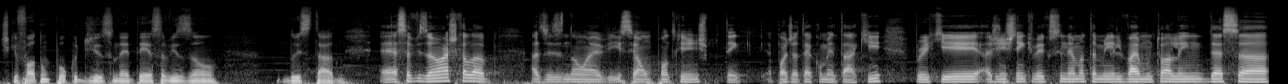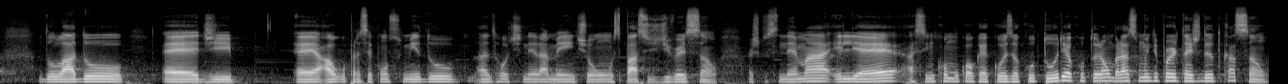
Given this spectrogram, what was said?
Acho que falta um pouco disso, né? Ter essa visão do Estado. É, essa visão, eu acho que ela às vezes não é vista, é um ponto que a gente tem, pode até comentar aqui, porque a gente tem que ver que o cinema também ele vai muito além dessa do lado é, de é, algo para ser consumido rotineiramente ou um espaço de diversão. Acho que o cinema ele é, assim como qualquer coisa, cultura e a cultura é um braço muito importante da educação.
